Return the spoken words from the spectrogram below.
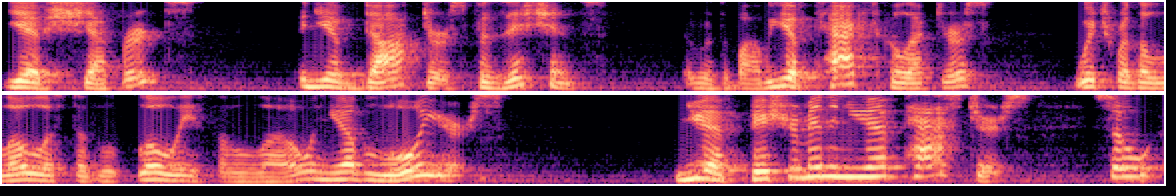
You have shepherds and you have doctors, physicians that wrote the Bible. You have tax collectors, which were the lowest of the lowliest of the low, and you have lawyers. You have fishermen and you have pastors. So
